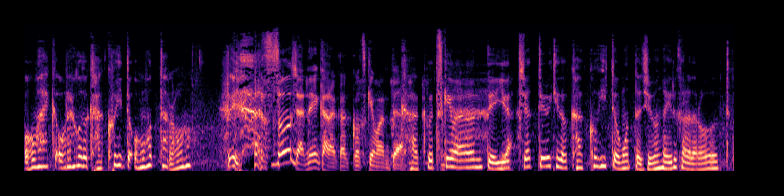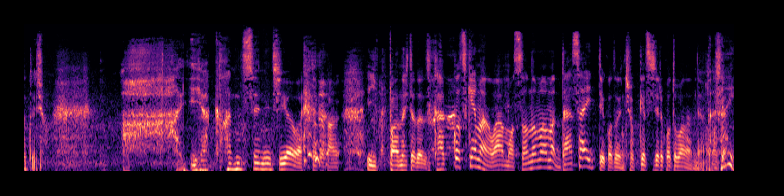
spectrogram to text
お前か俺のことかっこいいと思ったろ？いや、そうじゃねえから、カッコつけマンって。かっこつけマンって言っちゃってるけどかっこいいと思った自分がいるからだろうってことでしょいや完全に違うわ。人とか一般の人と。かっこつけマンはもうそのままダサいっていうことに直結してる言葉なんだよ。ダサい？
